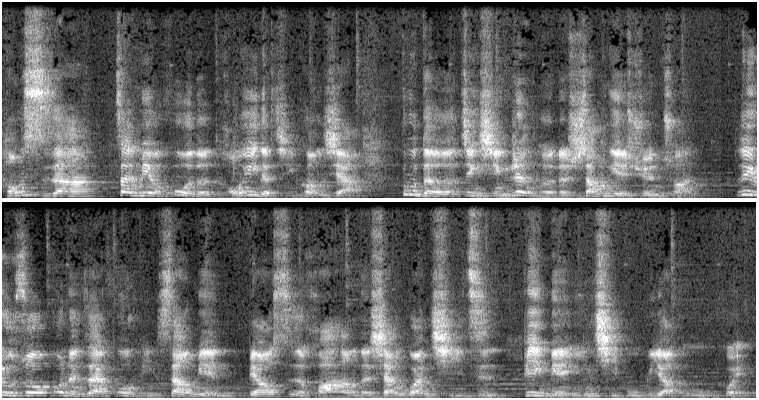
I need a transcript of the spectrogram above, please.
同时啊，在没有获得同意的情况下，不得进行任何的商业宣传，例如说不能在货品上面标示华航的相关旗帜，避免引起不必要的误会。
